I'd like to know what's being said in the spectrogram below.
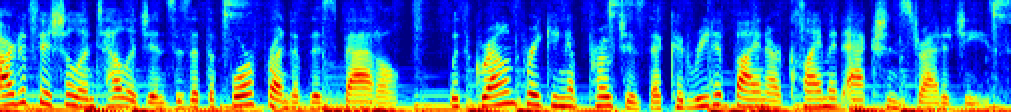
Artificial intelligence is at the forefront of this battle, with groundbreaking approaches that could redefine our climate action strategies.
